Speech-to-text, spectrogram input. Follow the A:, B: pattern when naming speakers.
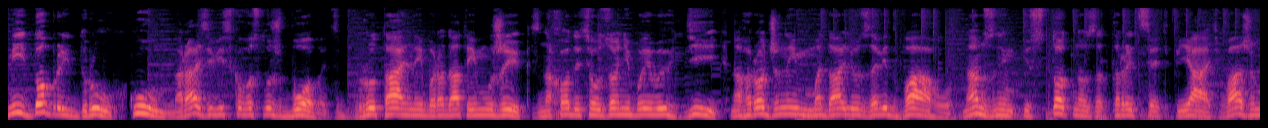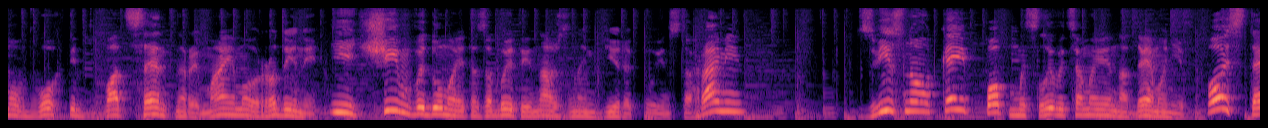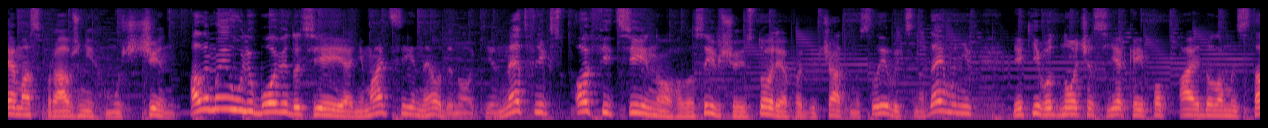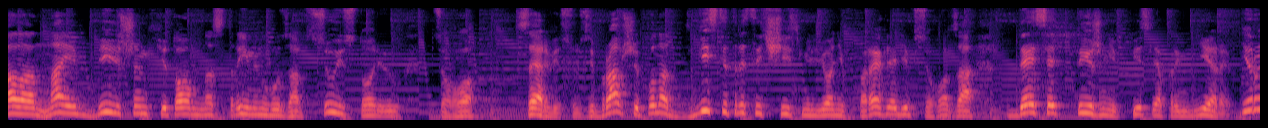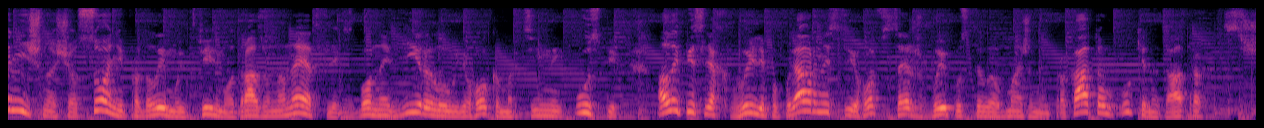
A: Мій добрий друг, кум, наразі військовослужбовець, брутальний бородатий мужик, знаходиться у зоні бойових дій, нагороджений медаллю за відвагу. Нам з ним істотно за 35, важимо вдвох під 2 центнери, маємо родини. І чим ви думаєте забитий наш з ним дірект у інстаграмі? Звісно, кей-поп мисливицями на демонів. Ось тема справжніх мужчин. Але ми у любові до цієї анімації не одинокі. Netflix офіційно оголосив, що історія про дівчат-мисливиць на демонів, які водночас є кей-поп айдолами, стала найбільшим хітом на стрімінгу за всю історію цього сервісу, зібравши понад 236 мільйонів переглядів всього за 10 тижнів після прем'єри. Іронічно, що Sony продали мультфільм одразу на Netflix, бо не вірили у його комерційний успіх. Але після хвилі популярності його все ж випустили обмеженим прокатом у кінотеатрах США,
